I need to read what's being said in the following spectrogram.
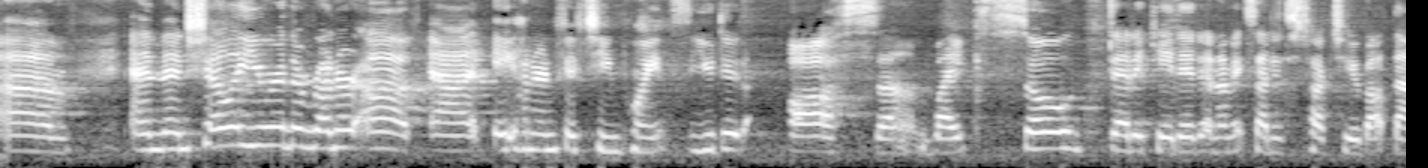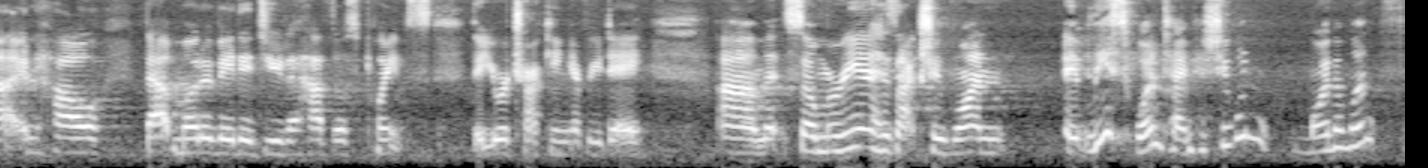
Um, and then Shelly, you were the runner up at 815 points. You did awesome, like so dedicated, and I'm excited to talk to you about that and how that motivated you to have those points that you were tracking every day. Um, so Maria has actually won at least one time. Has she won more than once?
